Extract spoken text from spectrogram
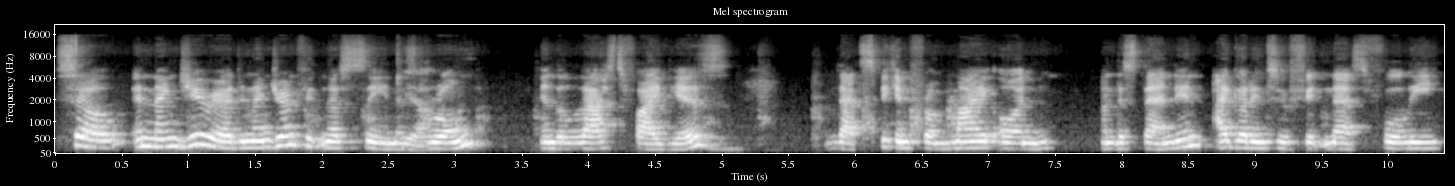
So in Nigeria, the Nigerian fitness scene has Yeah. grown in the last five years. That's speaking from my own understanding. I got into fitness fully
